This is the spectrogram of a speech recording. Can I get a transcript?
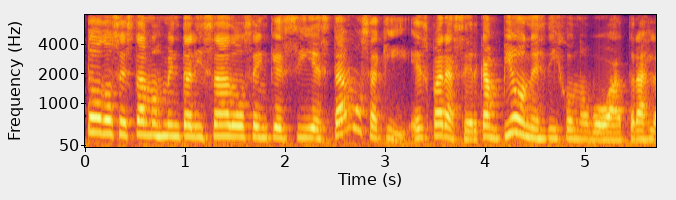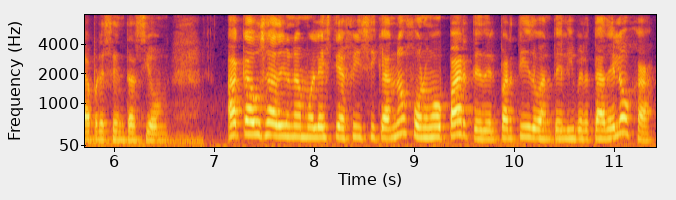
Todos estamos mentalizados en que si estamos aquí es para ser campeones, dijo Novoa tras la presentación. A causa de una molestia física no formó parte del partido ante Libertad de Loja.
